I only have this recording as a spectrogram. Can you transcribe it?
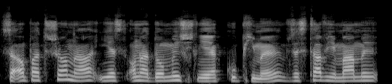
Zaopatrzona jest ona domyślnie, jak kupimy. W zestawie mamy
